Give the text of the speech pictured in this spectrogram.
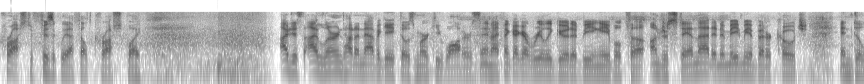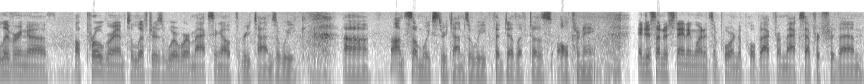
crushed, if physically I felt crushed. Like I just I learned how to navigate those murky waters and I think I got really good at being able to understand that and it made me a better coach in delivering a a program to lifters where we're maxing out three times a week. Uh, on some weeks, three times a week, the deadlift does alternate. And just understanding when it's important to pull back from max effort for them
